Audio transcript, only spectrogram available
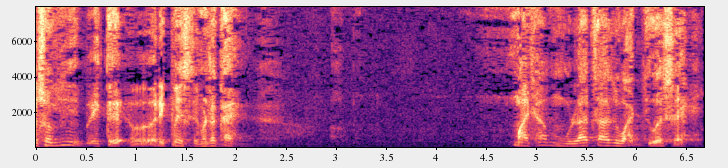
अशोकजी एक रिक्वेस्ट आहे. म्हटलं काय? माझ्या मुलाचा आज वाढदिवस आहे.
